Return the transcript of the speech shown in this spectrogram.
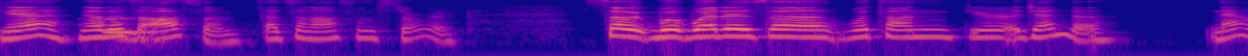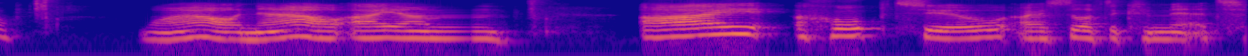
yeah, no, that's Um, awesome. That's an awesome story. So, what what is uh what's on your agenda now? Wow. Now I um I hope to, I still have to commit,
